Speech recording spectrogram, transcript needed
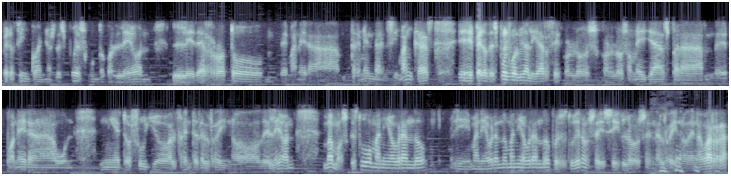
pero cinco años después, junto con León, le derrotó de manera tremenda en Simancas, eh, pero después volvió a liarse con los, con los Omeyas para eh, poner a un nieto suyo al frente del reino de León. Vamos, que estuvo maniobrando y maniobrando, maniobrando, pues estuvieron seis siglos en el reino de Navarra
